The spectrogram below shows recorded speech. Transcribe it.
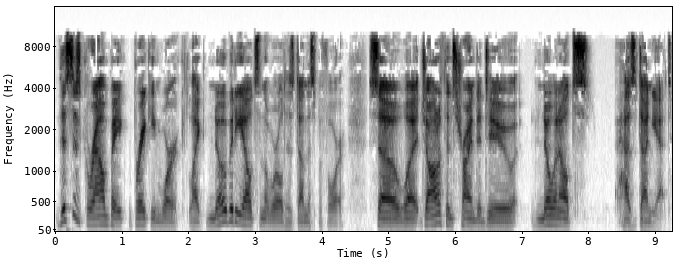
this is groundbreaking work. Like nobody else in the world has done this before. So what Jonathan's trying to do, no one else has done yet.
